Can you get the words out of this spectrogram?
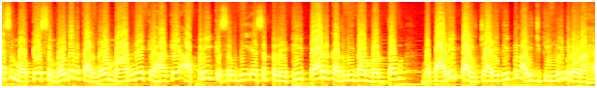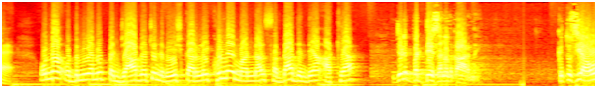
ਇਸ ਮੌਕੇ ਸੰਬੋਧਨ ਕਰਦਿਆਂ ਮਾਨ ਨੇ ਕਿਹਾ ਕਿ ਆਪਣੀ ਕਿਸਮ ਦੀ ਇਸ ਪਲੇਠੀ ਪਹਿਲ ਕਦਮੀ ਦਾ ਮੰਤਵ ਵਪਾਰੀ ਭਾਈਚਾਰੇ ਦੀ ਭਲਾਈ ਯਕੀਨੀ ਬਣਾਉਣਾ ਹੈ। ਉਹਨਾਂ ਉਦਮੀਆਂ ਨੂੰ ਪੰਜਾਬ ਵਿੱਚ ਨਿਵੇਸ਼ ਕਰਨ ਲਈ ਖੁੱਲੇ ਮਨ ਨਾਲ ਸੱਦਾ ਦਿੰਦਿਆਂ ਆਖਿਆ, ਜਿਹੜੇ ਵੱਡੇ ਸਨਅਤਕਾਰ ਨੇ, ਕਿ ਤੁਸੀਂ ਆਓ,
